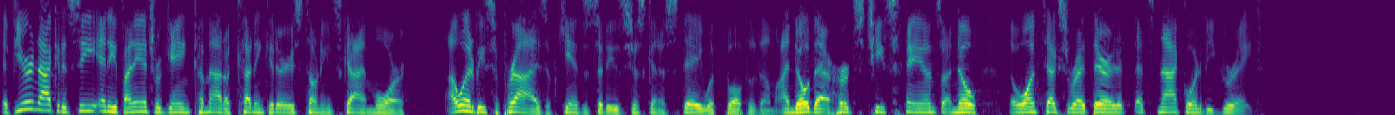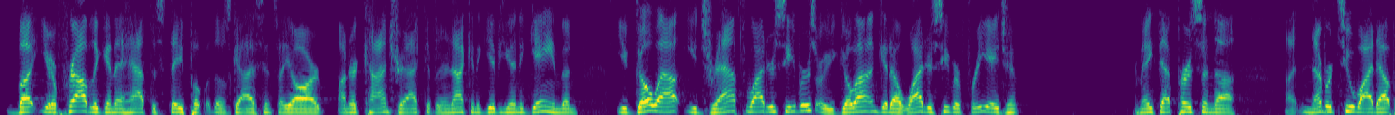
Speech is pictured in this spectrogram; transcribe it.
If you're not going to see any financial gain come out of cutting Kadarius Toney and Sky Moore, I wouldn't be surprised if Kansas City is just going to stay with both of them. I know that hurts Chiefs fans. I know the one text right there, that's not going to be great but you're probably going to have to stay put with those guys since they are under contract. If they're not going to give you any gain, then you go out, you draft wide receivers, or you go out and get a wide receiver free agent, make that person uh, uh, number two wide out.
